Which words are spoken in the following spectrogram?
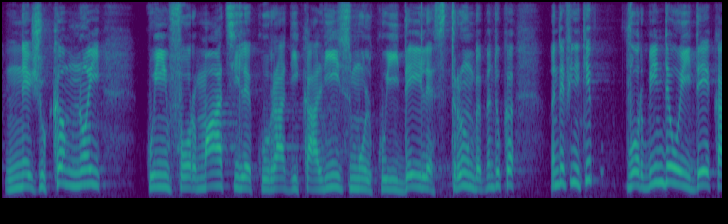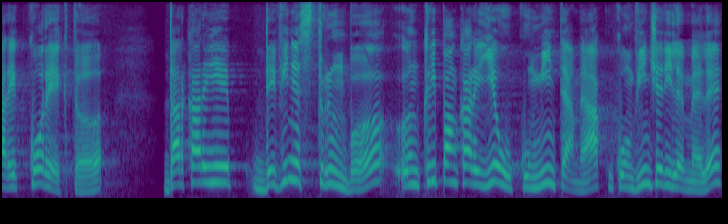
ne jucăm noi cu informațiile, cu radicalismul, cu ideile strâmbe? Pentru că, în definitiv, vorbim de o idee care e corectă, dar care e, devine strâmbă în clipa în care eu, cu mintea mea, cu convingerile mele,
